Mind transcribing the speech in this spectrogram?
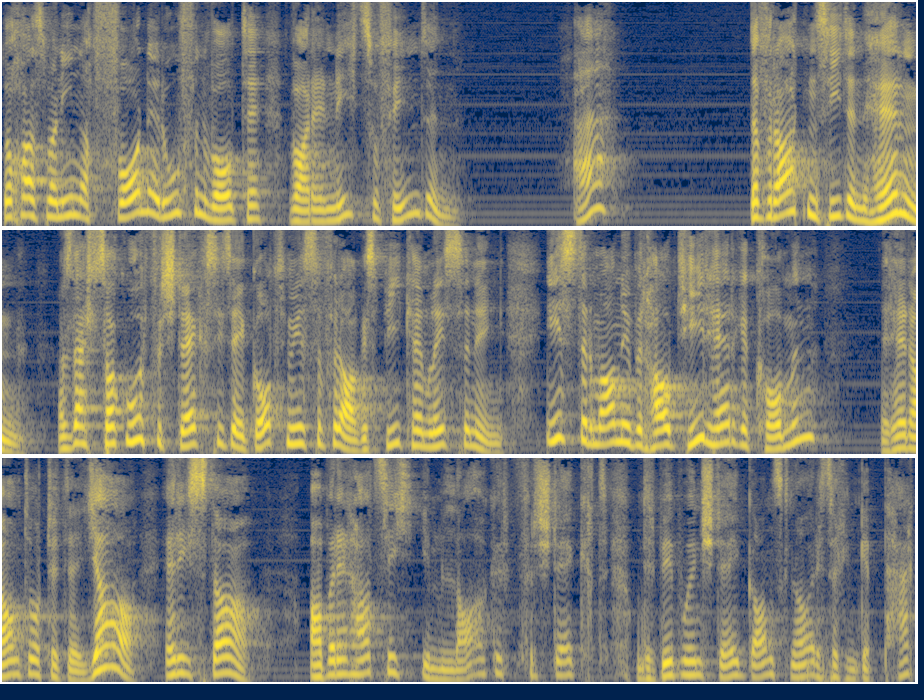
Doch als man ihn nach vorne rufen wollte, war er nicht zu finden. Hä? Da fragten sie den Herrn. Also das ist so gut versteckt, sie sehen Gott müssen fragen. Speak him listening. Ist der Mann überhaupt hierher gekommen? Der Herr antwortete, ja, er ist da. Aber er hat sich im Lager versteckt. Und in der Bibel steht ganz genau, er ist sich im Gepäck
